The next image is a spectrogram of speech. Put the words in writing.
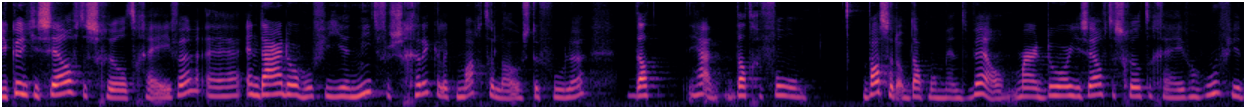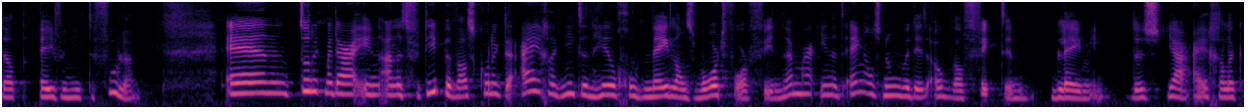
Je kunt jezelf de schuld geven uh, en daardoor hoef je je niet verschrikkelijk machteloos te voelen. Dat, ja, dat gevoel was er op dat moment wel. Maar door jezelf de schuld te geven, hoef je dat even niet te voelen. En toen ik me daarin aan het verdiepen was, kon ik er eigenlijk niet een heel goed Nederlands woord voor vinden. Maar in het Engels noemen we dit ook wel victim blaming. Dus ja, eigenlijk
